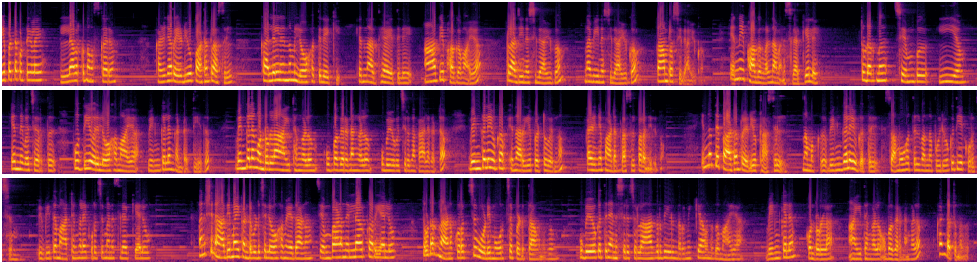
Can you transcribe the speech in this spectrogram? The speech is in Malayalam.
പ്രിയപ്പെട്ട കുട്ടികളെ എല്ലാവർക്കും നമസ്കാരം. കഴിഞ്ഞ റേഡിയോ പാഠം ക്ലാസ്സിൽ കല്ലിൽ നിന്നും ലോഹത്തിലേക്ക് എന്ന അധ്യായത്തിലെ ആദ്യ ഭാഗമായ പ്രാചീന ശിലായുഗം നവീന ശിലായുഗം താമ്രശിലായുഗം എന്നീ ഭാഗങ്ങൾ നാം മനസ്സിലാക്കിയല്ലേ തുടർന്ന് ചെമ്പ് ഈയം എന്നിവ ചേർത്ത് പുതിയ ഒരു ലോഹമായ വെങ്കലം കണ്ടെത്തിയതും. വെങ്കലം കൊണ്ടുള്ള ആയുധങ്ങളും ഉപകരണങ്ങളും ഉപയോഗിച്ചിരുന്ന കാലഘട്ടം വെങ്കലയുഗം എന്നറിയപ്പെട്ടുവെന്നും കഴിഞ്ഞ പാഠം ക്ലാസ്സിൽ പറഞ്ഞിരുന്നു. ഇന്നത്തെ പാഠം റേഡിയോ ക്ലാസ്സിൽ നമുക്ക് വെങ്കലയുഗത്തിൽ സമൂഹത്തിൽ വന്ന പുരോഗതിയെക്കുറിച്ചും വിവിധ മാറ്റങ്ങളെക്കുറിച്ചും മനസ്സിലാക്കിയാലോ? മനുഷ്യൻ ആദ്യമായി കണ്ടുപിടിച്ച ലോഹം ഏതാണ്? ചെമ്പാണെന്ന് എല്ലാവർക്കും അറിയാലോ? തുടർന്നാണ് കുറച്ചുകൂടി മൂർച്ചപ്പെടുത്താവുന്നതും ഉപയോഗത്തിനനുസരിച്ചുള്ള ആകൃതിയിൽ നിർമ്മിക്കാവുന്നതുമായ വെങ്കലം കൊണ്ടുള്ള ആയുധങ്ങളും ഉപകരണങ്ങളും കണ്ടെത്തുന്നത്.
